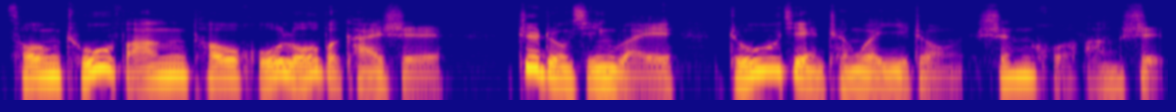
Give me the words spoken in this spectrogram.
从厨房偷胡萝卜开始。这种行为逐渐成为一种生活方式。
